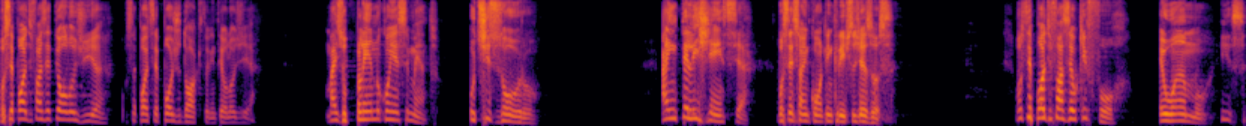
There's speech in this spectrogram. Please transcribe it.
Você pode fazer teologia, você pode ser pós-doctor em teologia. Mas o pleno conhecimento, o tesouro, a inteligência, você só encontra em Cristo Jesus. Você pode fazer o que for. Eu amo isso.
